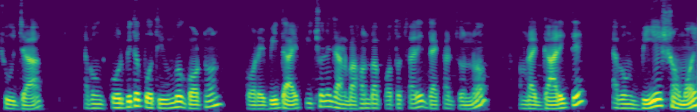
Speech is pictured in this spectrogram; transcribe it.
সুজা এবং কর্বিত প্রতিবিম্ব গঠন করে বিদায়, পিছনে যানবাহন বা পথচারী দেখার জন্য আমরা গাড়িতে এবং বিয়ের সময়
